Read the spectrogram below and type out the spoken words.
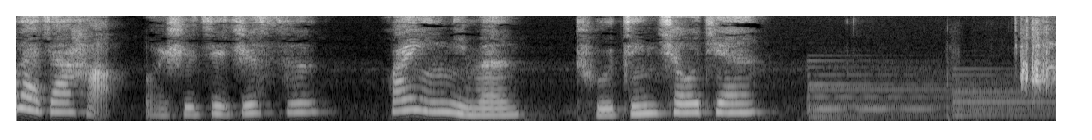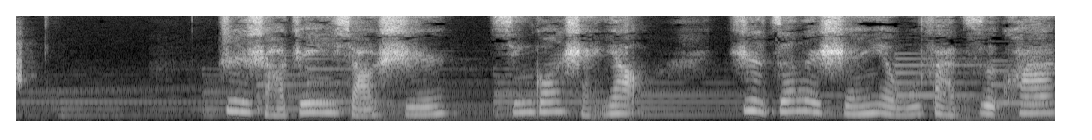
大家好，我是季之思，欢迎你们途经秋天。至少这一小时，星光闪耀，至尊的神也无法自夸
